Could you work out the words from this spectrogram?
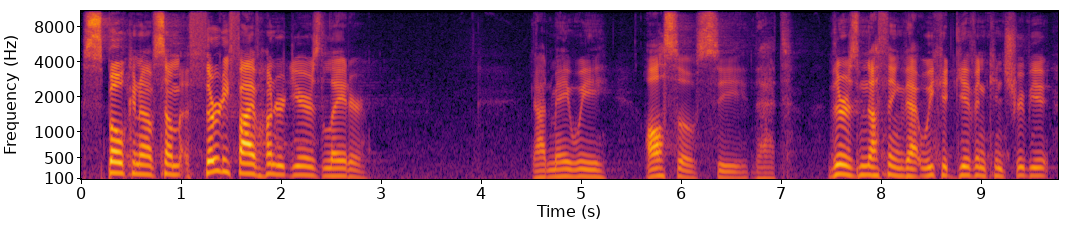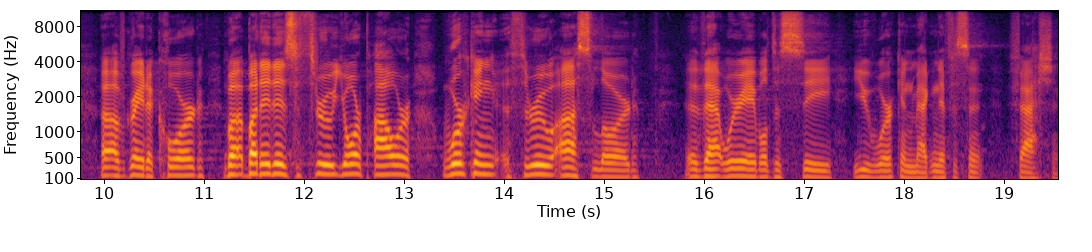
spoken of some 3,500 years later. God, may we also see that there is nothing that we could give and contribute uh, of great accord, but, but it is through your power working through us, Lord, that we're able to see you work in magnificent fashion.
